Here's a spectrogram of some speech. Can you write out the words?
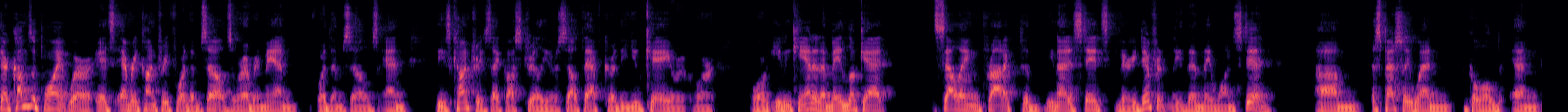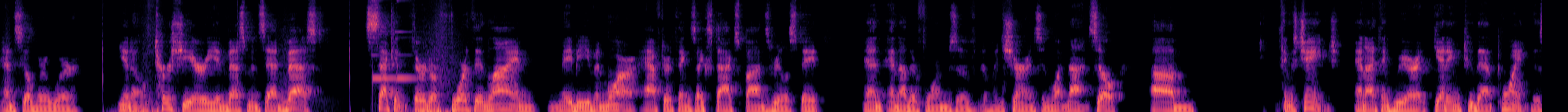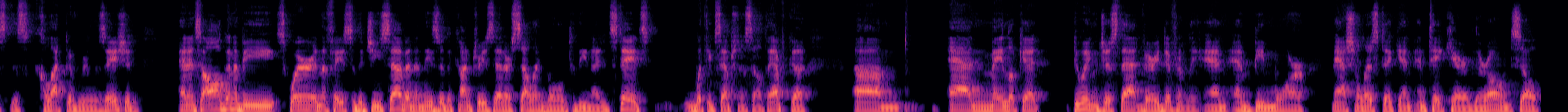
there comes a point where it's every country for themselves or every man for themselves. And these countries like Australia or South Africa or the UK or, or, or even Canada may look at selling product to the United States very differently than they once did. Um, especially when gold and, and silver were, you know, tertiary investments at best, second, third, or fourth in line, maybe even more after things like stocks, bonds, real estate, and, and other forms of, of insurance and whatnot. So, um, things change. And I think we are getting to that point, this, this collective realization. And it's all going to be square in the face of the G7. And these are the countries that are selling gold to the United States, with the exception of South Africa, um, and may look at doing just that very differently and, and be more nationalistic and, and take care of their own. So,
